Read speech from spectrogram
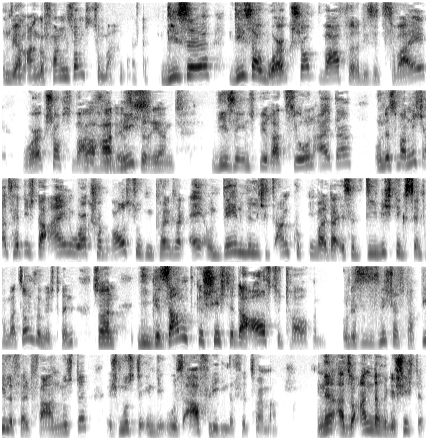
und wir haben angefangen, Songs zu machen, Alter. Diese, dieser Workshop war für, oder diese zwei Workshops waren War für mich inspirierend. diese Inspiration, Alter. Und es war nicht, als hätte ich da einen Workshop raussuchen können und gesagt, ey, und den will ich jetzt angucken, weil da ist jetzt die wichtigste Information für mich drin, sondern die Gesamtgeschichte da aufzutauchen. Und es ist jetzt nicht, dass ich nach Bielefeld fahren musste. Ich musste in die USA fliegen dafür zweimal. Ne? Also andere Geschichte.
